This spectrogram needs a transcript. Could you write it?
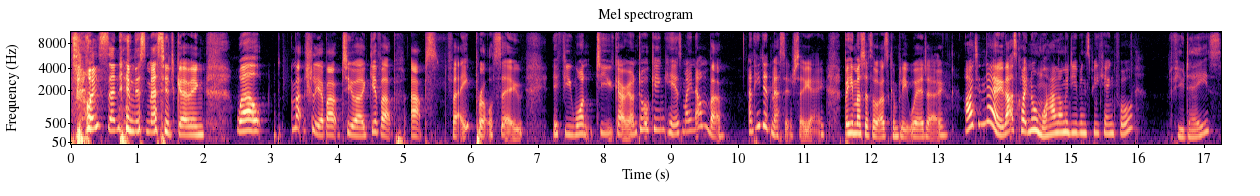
So I sent him this message going, "Well, I'm actually about to uh, give up apps for April. So if you want to carry on talking, here's my number." And he did message, so yay. But he must have thought I was a complete weirdo. I don't know. That's quite normal. How long had you been speaking for? A few days.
